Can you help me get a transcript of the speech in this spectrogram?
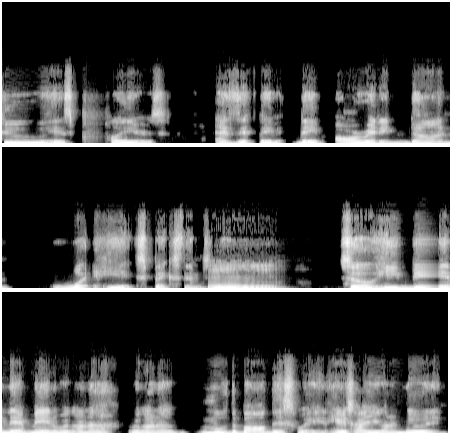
to his players as if they've they've already done what he expects them to. Mm. So he'd be in there, men. We're gonna we're gonna move the ball this way, and here's how you're gonna do it, and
